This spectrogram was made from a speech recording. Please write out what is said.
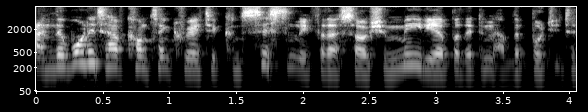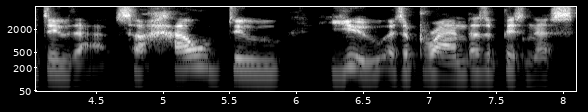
And they wanted to have content created consistently for their social media, but they didn't have the budget to do that. So, how do you, as a brand, as a business,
